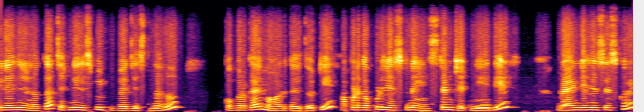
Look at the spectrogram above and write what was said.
ఈరోజు నేను ఒక చట్నీ రెసిపీ ప్రిపేర్ చేస్తున్నాను. కొబ్బరికాయ మామిడికాయ తోటి అప్పటికప్పుడు చేసుకునే ఇన్స్టెంట్ చట్నీ ఇది. గ్రైండ్ చేసేసేసుకుని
